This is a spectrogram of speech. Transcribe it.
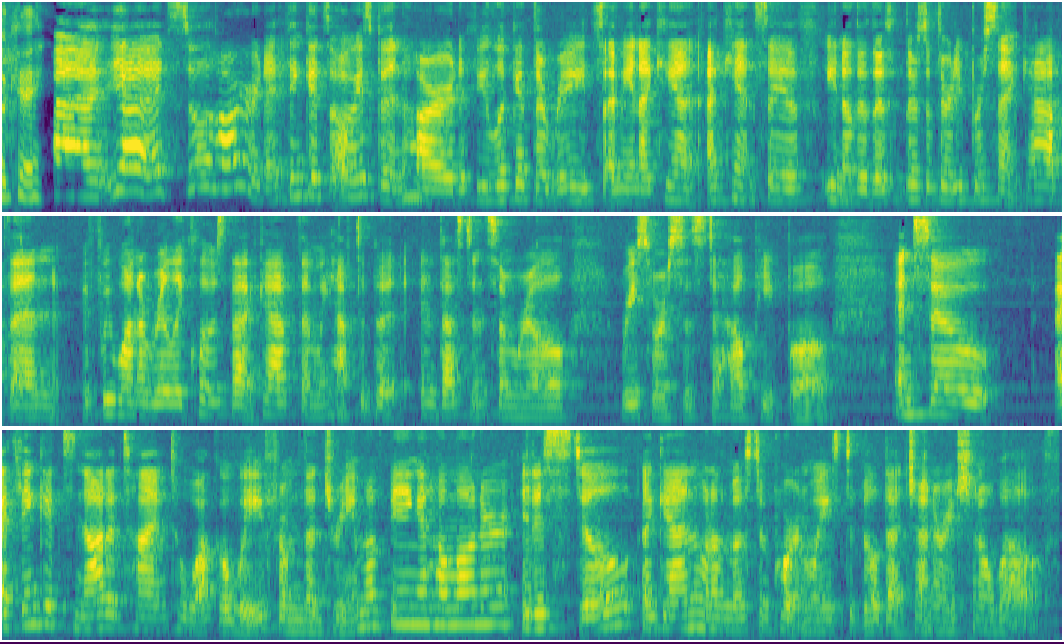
okay. Uh, yeah, it's still hard. I think it's always been hard. If you look at the rates, I mean, I can't I can't say if you know there's there's a thirty percent gap. Then if we want to really close that gap, then we have to put invest in some real resources to help people. And so I think it's not a time to walk away from the dream of being a homeowner. It is still, again, one of the most important ways to build that generational wealth.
